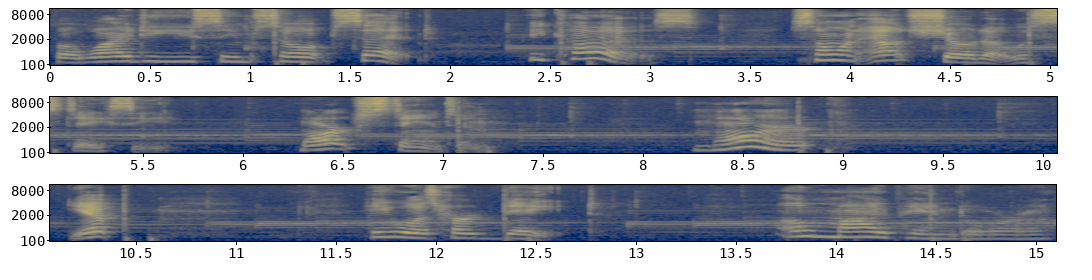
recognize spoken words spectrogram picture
But why do you seem so upset? Because someone else showed up with Stacy. Mark Stanton. Mark? Yep. He was her date. Oh my, Pandora.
